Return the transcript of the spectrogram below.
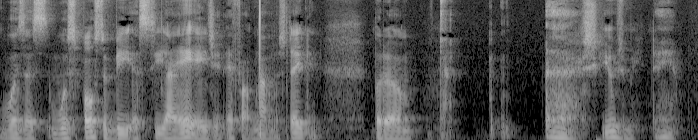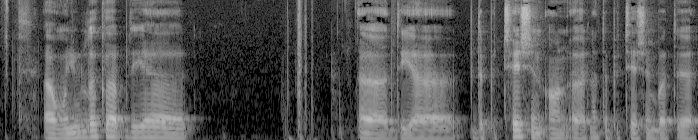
was a, was supposed to be a CIA agent, if I'm not mistaken. But um, excuse me, damn. Uh, when you look up the uh, uh, the uh, the petition on uh, not the petition, but the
